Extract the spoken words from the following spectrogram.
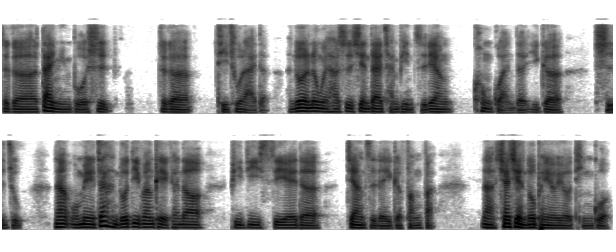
这个戴明博士这个提出来的，很多人认为他是现代产品质量控管的一个始祖。那我们也在很多地方可以看到 PDCA 的这样子的一个方法，那相信很多朋友也有听过。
